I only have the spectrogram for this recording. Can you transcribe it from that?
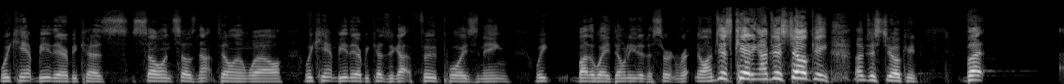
We can't be there because so and so's not feeling well. We can't be there because we got food poisoning. We, by the way, don't eat at a certain. No, I'm just kidding. I'm just joking. I'm just joking. But uh,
